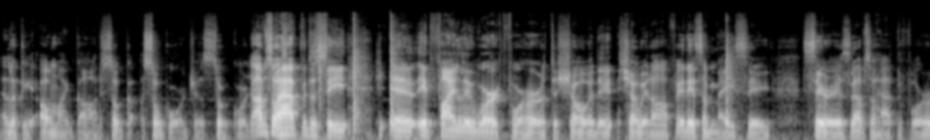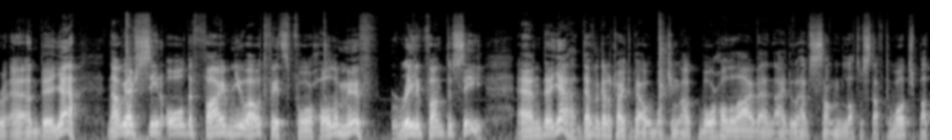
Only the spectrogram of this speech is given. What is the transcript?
And looking, oh my god, so so gorgeous, so gorgeous. I'm so happy to see uh, it finally worked for her to show it show it off. It is amazing. Seriously, I'm so happy for her. And uh, yeah, now we have seen all the five new outfits for Holomyth. Really fun to see. And uh, yeah, definitely gonna try to be out watching out more Hololive, and I do have some lot of stuff to watch, but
